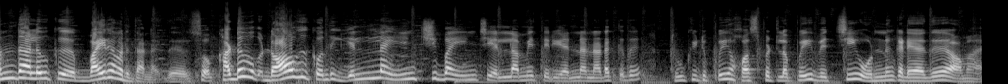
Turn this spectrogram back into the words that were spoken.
அந்த அளவுக்கு பைரவர் தானே இது. ஸோ கடவு டாகுக்கு வந்து எல்லாம் இன்ச்சு பை இன்ச்சு எல்லாமே தெரியும். என்ன நடக்குது? தூக்கிட்டு போய் ஹாஸ்பிட்டலில் போய் வச்சு ஒன்றும் கிடையாது. அவன்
